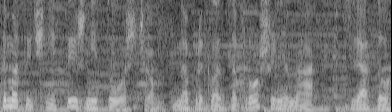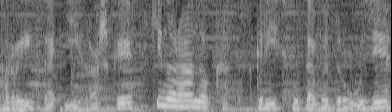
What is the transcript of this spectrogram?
тематичні тижні тощо. Наприклад, запрошення на свято гри та іграшки, кіноранок скрізь у тебе друзі,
